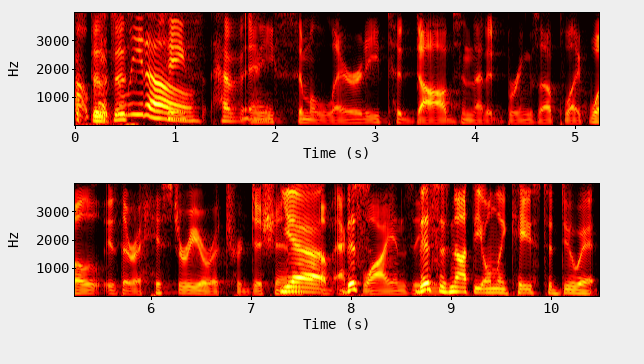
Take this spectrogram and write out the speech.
Oh, Does Coach this Alito. case have any similarity to Dobbs in that it brings up like, well, is there a history or a tradition yeah, of X, this, Y, and Z? This is not the only case to do it.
